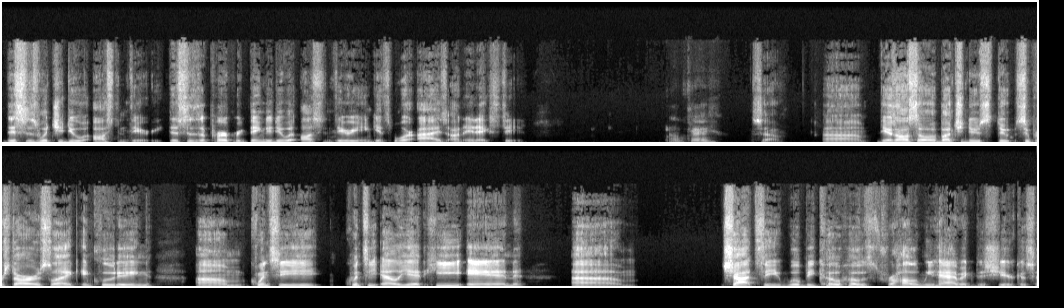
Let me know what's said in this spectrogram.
this is what you do with Austin Theory. This is a perfect thing to do with Austin Theory and gets more eyes on NXT. Okay. So um, there's also a bunch of new stu- superstars, like including um, Quincy Quincy Elliott. He and um, Shotzi will be co-hosts for Halloween Havoc this year because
